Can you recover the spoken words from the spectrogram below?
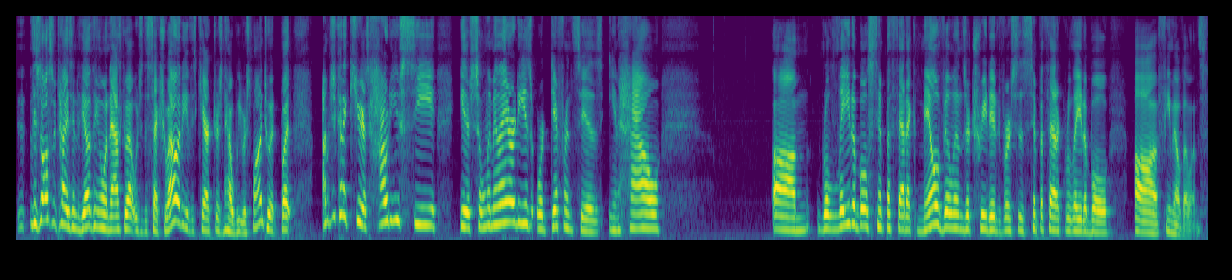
this also ties into the other thing I want to ask about, which is the sexuality of these characters and how we respond to it. But I'm just kind of curious, how do you see either similarities or differences in how um, relatable, sympathetic male villains are treated versus sympathetic, relatable uh, female villains?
